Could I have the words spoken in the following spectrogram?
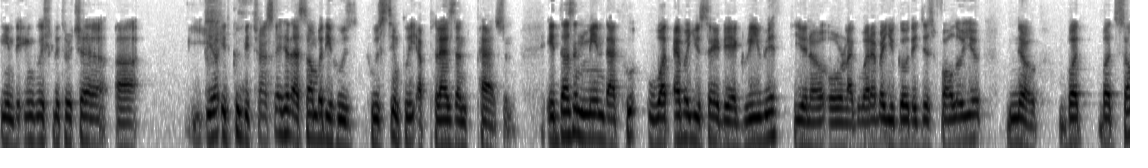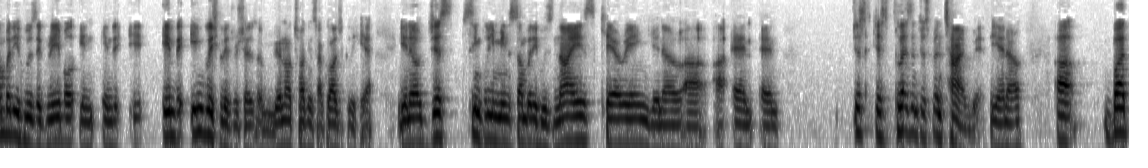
in the English literature, uh, you know, it could be translated as somebody who's who's simply a pleasant person. It doesn't mean that who, whatever you say they agree with, you know, or like wherever you go they just follow you. No, but but somebody who's agreeable in in the in the English literature. So we're not talking psychologically here. You know, just simply means somebody who's nice, caring, you know, uh, uh, and and just just pleasant to spend time with. You know, uh, but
